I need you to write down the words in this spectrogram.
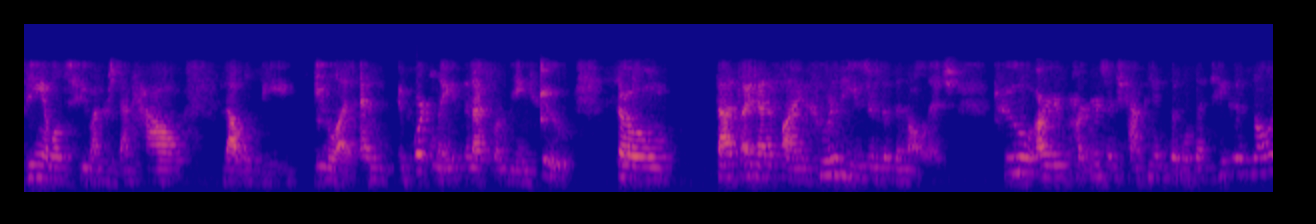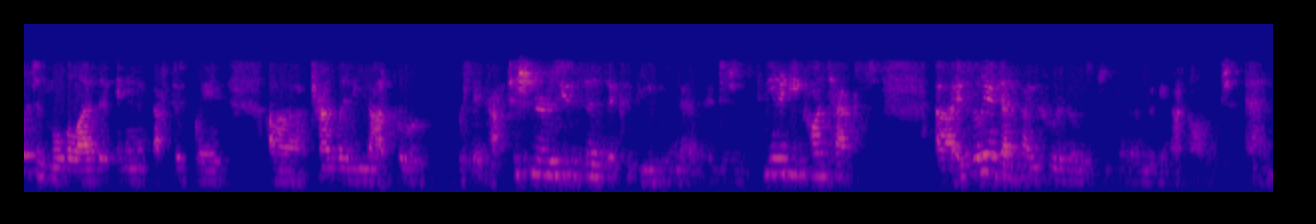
being able to understand how that will be utilized. And importantly, the next one being who. So that's identifying who are the users of the knowledge, who are your partners or champions that will then take this knowledge and mobilize it in an effective way, uh, translating that for, for say practitioners' uses, it could be within an indigenous community context. Uh, it's really identifying who are those people that are moving that knowledge. And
